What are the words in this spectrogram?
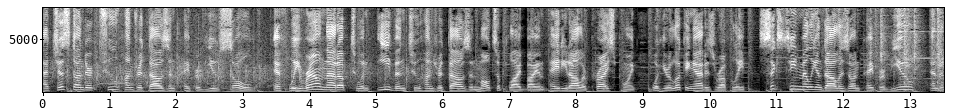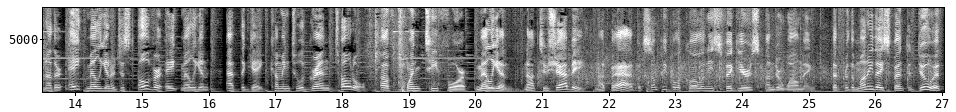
at just under 200,000 pay per views sold. If we round that up to an even 200,000 multiplied by an $80 price point, what you're looking at is roughly $16 million on pay per view and another 8 million or just over 8 million at the gate, coming to a grand total of 24 million. Not too shabby, not bad, but But some people are calling these figures underwhelming. That for the money they spent to do it,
